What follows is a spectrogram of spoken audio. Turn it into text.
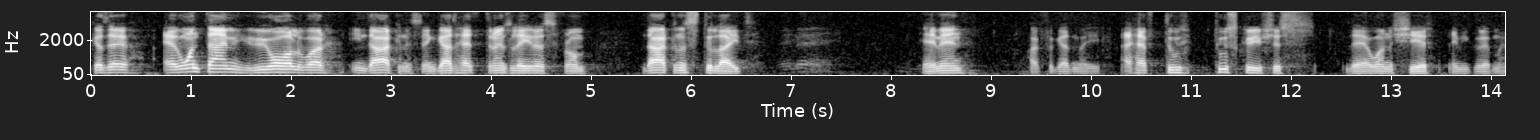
Because uh, at one time we all were in darkness, and God had translated us from darkness to light. Amen. I forgot my. I have two two scriptures that I want to share. Let me grab my.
